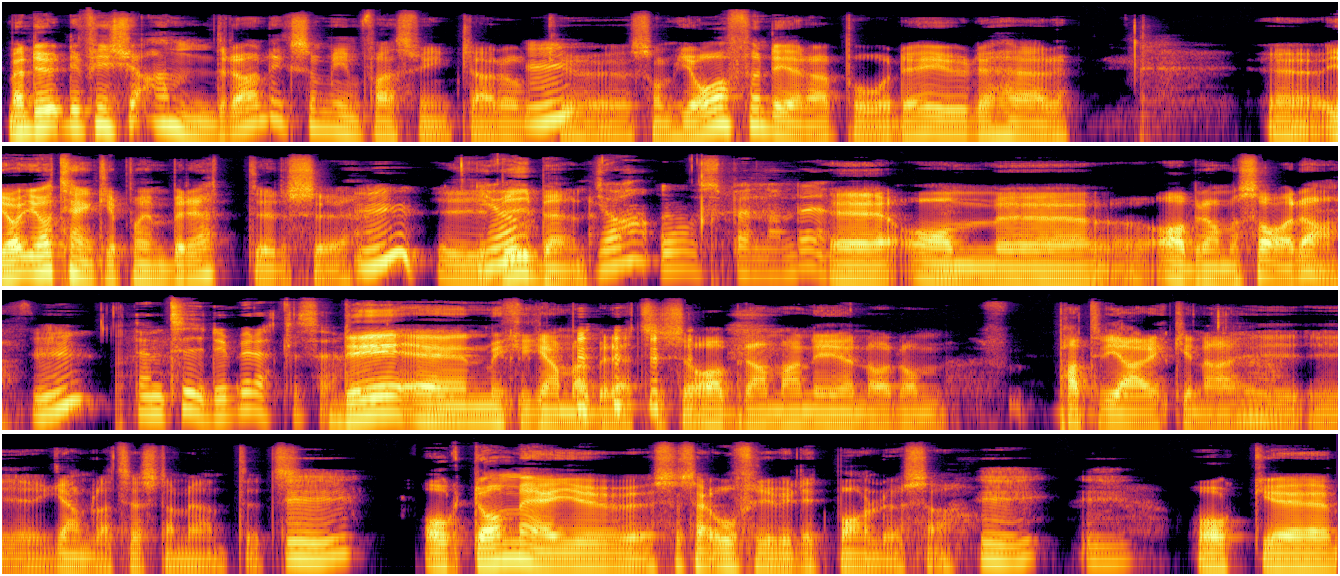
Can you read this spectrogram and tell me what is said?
Men du, det finns ju andra liksom infallsvinklar och, Mm. eh, som jag funderar på. Det är ju det här, jag, jag tänker på en berättelse Mm, i ja, Bibeln Ja, åh, spännande. eh, om eh, Abraham och Sara. Mm, den tidig berättelse. Det är en mycket gammal berättelse. Abraham han är en av de patriarkerna i, i Gamla Testamentet. Mm, Och de är ju så att säga ofrivilligt barnlösa. mm, mm, Och eh,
